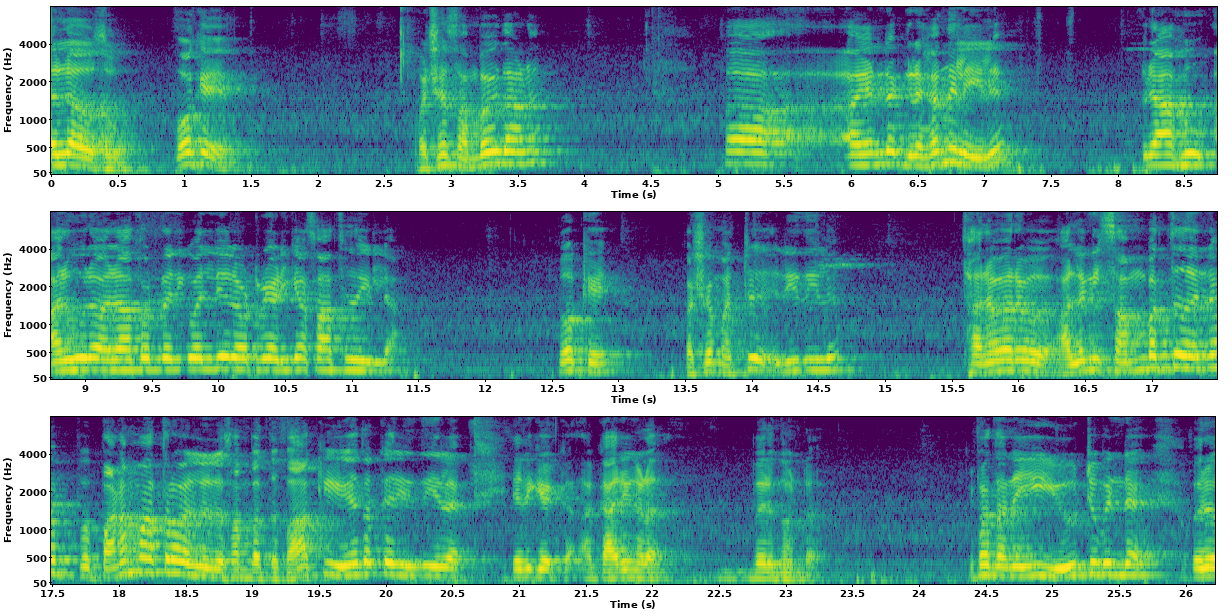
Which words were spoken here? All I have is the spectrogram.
എല്ലാ ദിവസവും. ഓക്കെ പക്ഷേ സംഭവം ഇതാണ്. എന്റെ ഗ്രഹനിലയിൽ രാഹു അനുകൂലമല്ലാത്തതുകൊണ്ട് എനിക്ക് വലിയ ലോട്ടറി അടിക്കാൻ സാധ്യതയില്ല. ഓക്കെ. പക്ഷെ മറ്റ് രീതിയിൽ ധനവരവ് അല്ലെങ്കിൽ സമ്പത്ത് തന്നെ പണം മാത്രമല്ലല്ലോ സമ്പത്ത്. ബാക്കി ഏതൊക്കെ രീതിയിൽ എനിക്ക് കാര്യങ്ങൾ വരുന്നുണ്ട്. ഇപ്പം തന്നെ ഈ യൂട്യൂബിന്റെ ഒരു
